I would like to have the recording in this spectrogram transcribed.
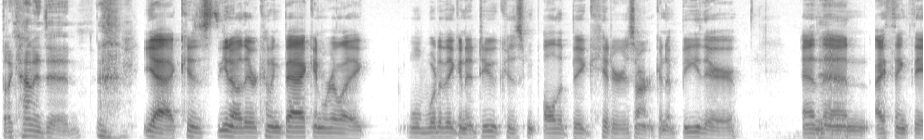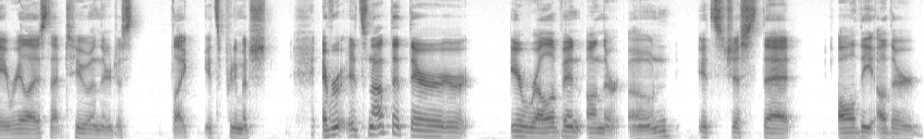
but I kind of did. Yeah, because, you know, they were coming back, and we're like, well, what are they going to do? Because all the big hitters aren't going to be there. And Yeah. then I think they realized that too, and they're just like, it's pretty much every. It's not that they're irrelevant on their own. It's just that all the other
